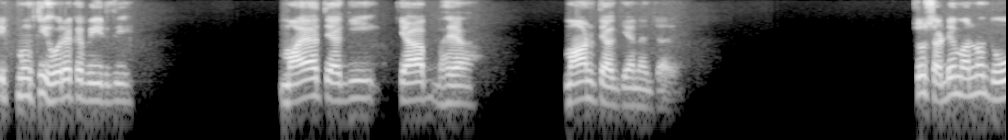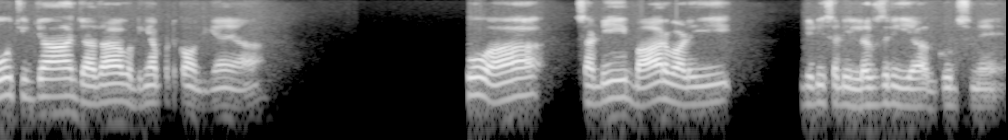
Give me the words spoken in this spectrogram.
ਇੱਕ ਮੁਕਤੀ ਹੋਰ ਹੈ ਕਬੀਰ ਦੀ। ਮਾਇਆ ਤਿਆਗੀ, ਕਿਆ ਭਇਆ ਮਾਨ ਤਿਆਗਿਆ ਨਾ ਜਾਏ। ਸੋ ਸਾਡੇ ਮਨ ਨੂੰ ਦੋ ਚੀਜ਼ਾਂ ਜ਼ਿਆਦਾ ਵੱਡੀਆਂ ਭਟਕਾਉਂਦੀਆਂ ਆ। ਉਹ ਆ ਸਾਡੀ ਬਾਹਰ ਵਾਲੀ ਜਿਹੜੀ ਸਾਡੀ ਲਗਜ਼ਰੀ ਆ ਗੁੱਡਸ ਨੇ।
